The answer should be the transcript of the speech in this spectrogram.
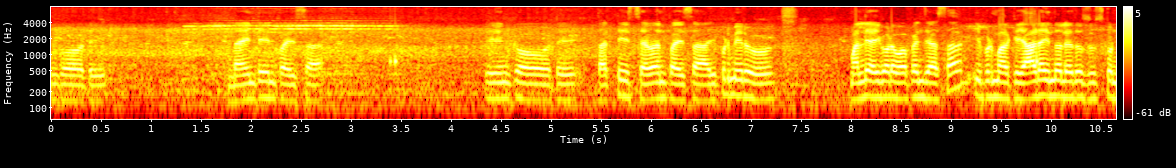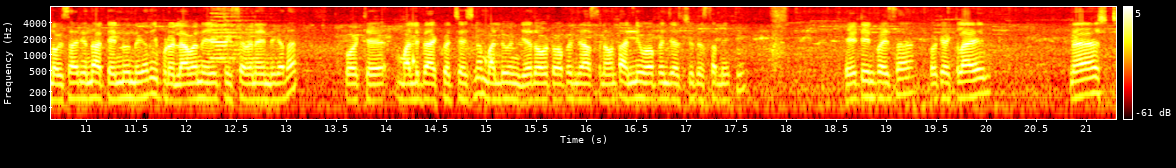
ఇంకోటి. నైన్టీన్ పైసా. ఇంకోటి థర్టీ సెవెన్ పైసా. ఇప్పుడు మీరు మళ్ళీ అవి కూడా ఓపెన్ చేస్తా. ఇప్పుడు మనకి యాడ్ అయిందో లేదో చూసుకోండి. ఒకసారి ఇందా టెన్ ఉంది కదా ఇప్పుడు లెవెన్ ఎయిటీ సెవెన్ అయింది కదా. ఓకే మళ్ళీ బ్యాక్ వచ్చేసిన. మళ్ళీ ఇంకేదో ఒకటి ఓపెన్ చేస్తూనే ఉంటే. అన్నీ ఓపెన్ చేసి చూపిస్తాను మీకు. Eighteen paisa. Okay claim. Next.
